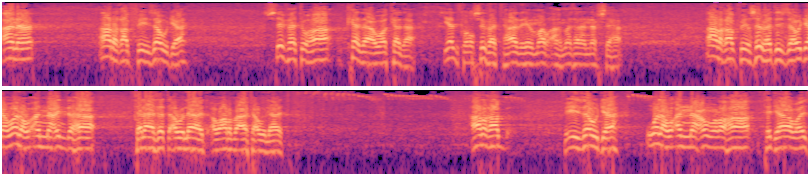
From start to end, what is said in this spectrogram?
أنا أرغب في زوجة صفتها كذا وكذا. يذكر صفة هذه المرأة مثلا نفسها. أرغب في صفة الزوجة ولو أن عندها ثلاثة أولاد أو أربعة أولاد. أرغب في زوجة ولو أن عمرها تجاوز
